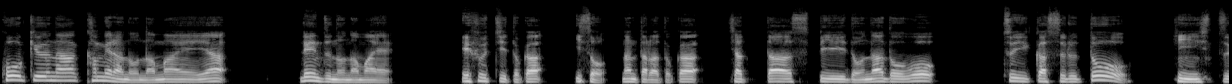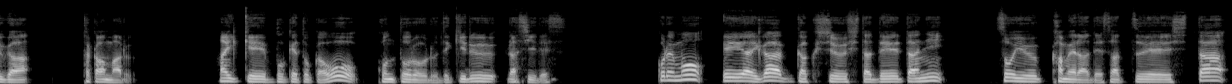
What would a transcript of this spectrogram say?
高級なカメラの名前やレンズの名前、F 値とか ISO なんたらとかシャッタースピードなどを追加すると品質が高まる。背景ボケとかをコントロールできるらしいです。これも AI が学習したデータにそういうカメラで撮影した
